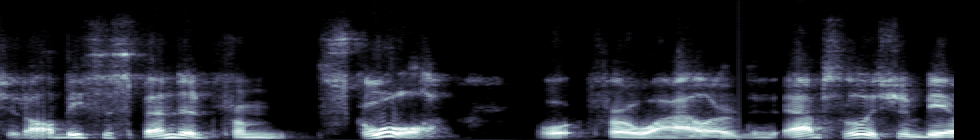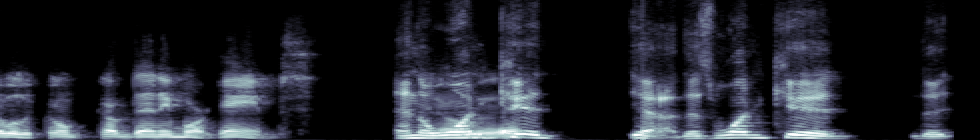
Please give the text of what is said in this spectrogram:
should all be suspended from school or, for a while, or absolutely shouldn't be able to come, come to any more games. And the you know, one kid, yeah, there's one kid that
